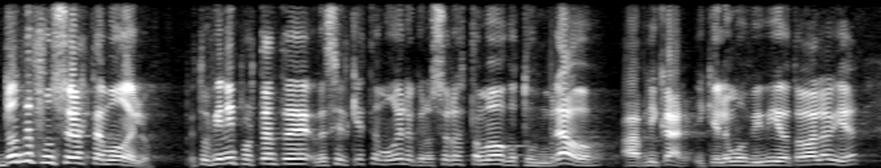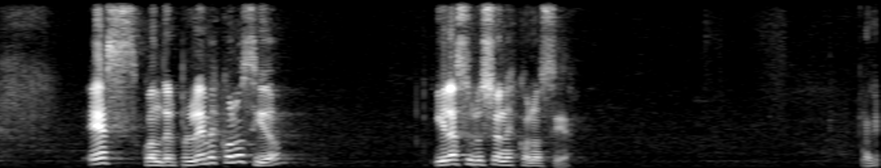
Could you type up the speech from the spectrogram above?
¿Dónde funciona este modelo? Esto es bien importante decir que este modelo que nosotros estamos acostumbrados a aplicar y que lo hemos vivido toda la vida, es cuando el problema es conocido y la solución es conocida. ¿Ok?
